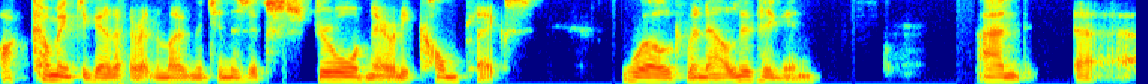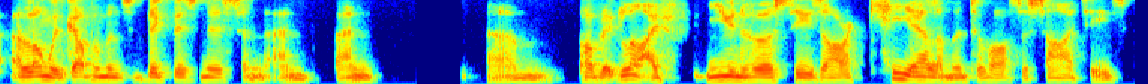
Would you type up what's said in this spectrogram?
are coming together at the moment in this extraordinarily complex world we're now living in. And uh, along with governments and big business and, and, and um, public life, universities are a key element of our societies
